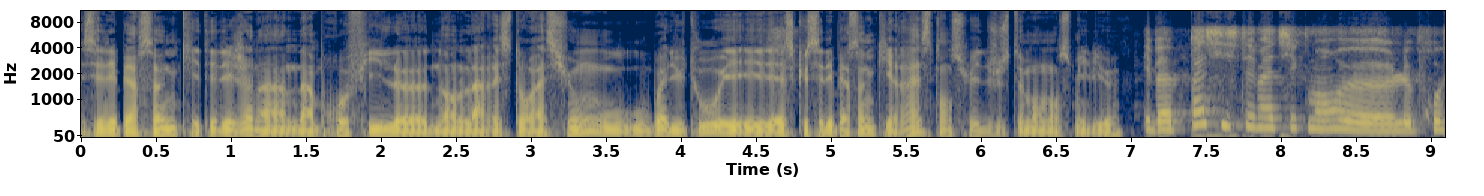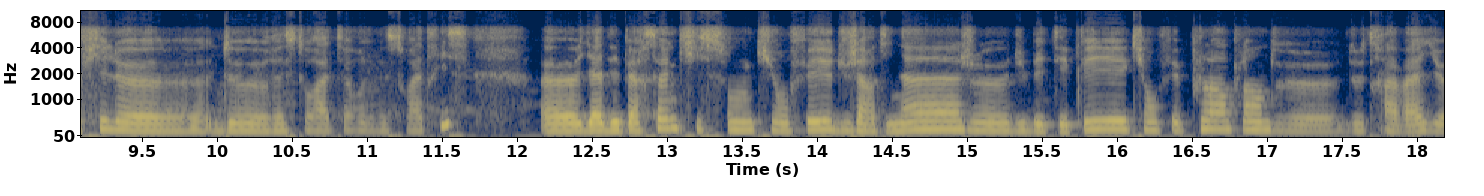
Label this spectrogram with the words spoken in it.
C'est des personnes qui étaient déjà d'un profil euh, dans la restauration ou, pas du tout? Et, est-ce que c'est des personnes qui restent ensuite justement dans ce milieu? Eh ben, pas systématiquement euh, le profil euh, de restaurateur ou de restauratrice. Il y a des personnes qui, sont, qui ont fait du jardinage, du BTP, qui ont fait plein plein de, de travail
